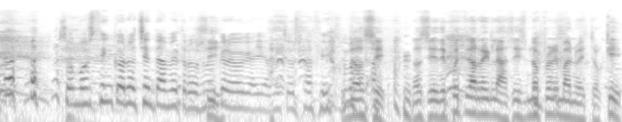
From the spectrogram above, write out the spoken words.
Somos 5 en 80 metros, no creo que haya mucho espacio. No sé, no sé, después te la arreglás, es no problema nuestro. ¿Qué?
